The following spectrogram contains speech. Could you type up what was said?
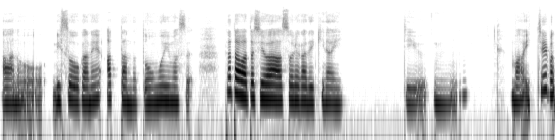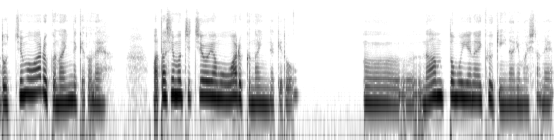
あの、理想がね、あったんだと思います。ただ私はそれができないっていう、うん。まあ言っちゃえばどっちも悪くないんだけどね。私も父親も悪くないんだけど、うん、なんとも言えない空気になりましたね。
